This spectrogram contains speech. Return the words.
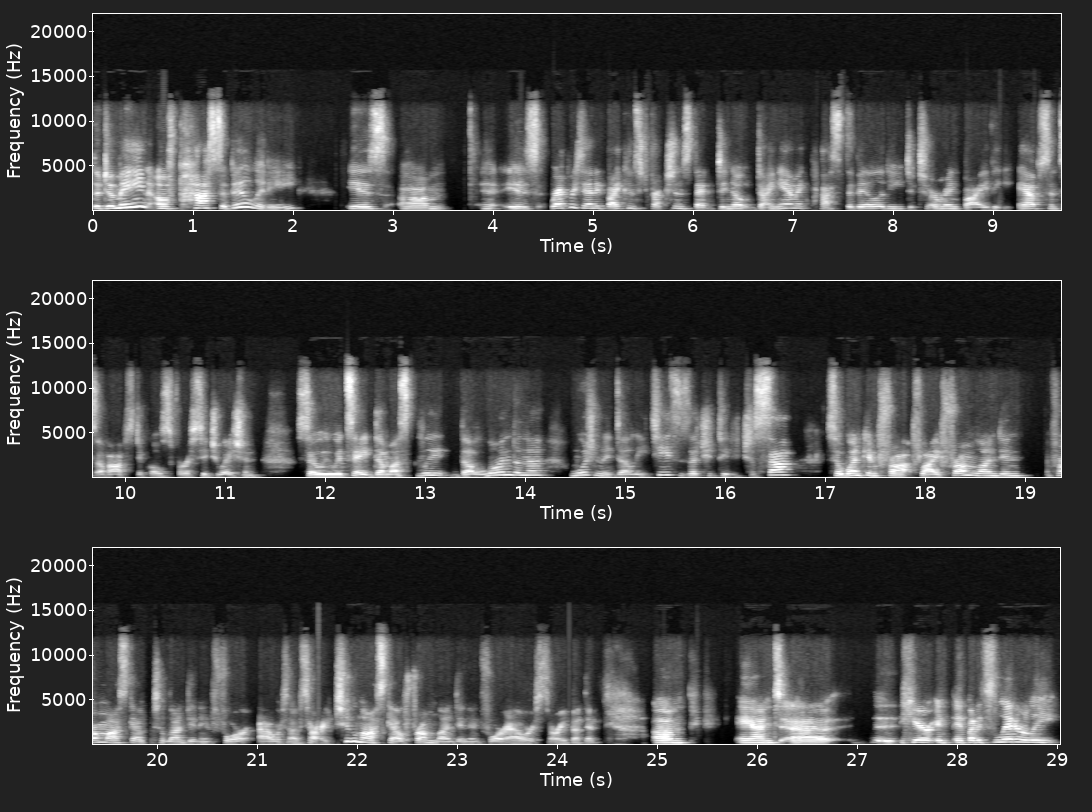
The domain of possibility is um, is represented by constructions that denote dynamic possibility determined by the absence of obstacles for a situation. So we would say до Москвы, до Лондона можно долететь за 4 часа. So one can fly from London, from Moscow to London in four hours. No, sorry, to Moscow from London in four hours. Sorry about that. Um, and uh, here, it, but it's literally,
